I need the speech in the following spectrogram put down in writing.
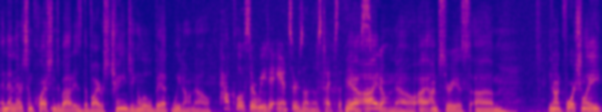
and then there's some questions about is the virus changing a little bit? We don't know. How close are we to answers on those types of things? Yeah, I don't know. I, am serious. Um, you know, unfortunately,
